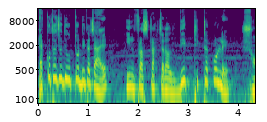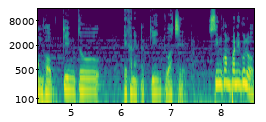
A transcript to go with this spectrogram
এক কথায় যদি উত্তর দিতে চায় ইনফ্রাস্ট্রাকচারাল দিক ঠিকঠাক করলে সম্ভব। কিন্তু এখানে একটা কিন্তু আছে। সিম কোম্পানিগুলো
